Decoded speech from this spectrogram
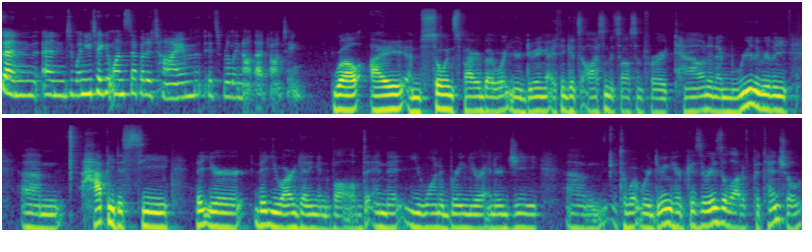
and and when you take it one step at a time, it's really not that daunting. Well, I am so inspired by what you're doing. I think it's awesome. It's awesome for our town, and I'm really, really um, happy to see that you're that you are getting involved and that you want to bring your energy um, to what we're doing here because there is a lot of potential.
